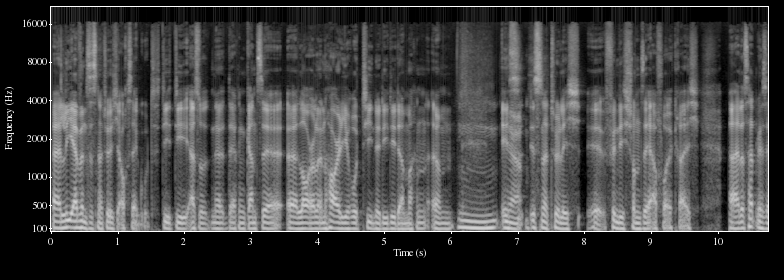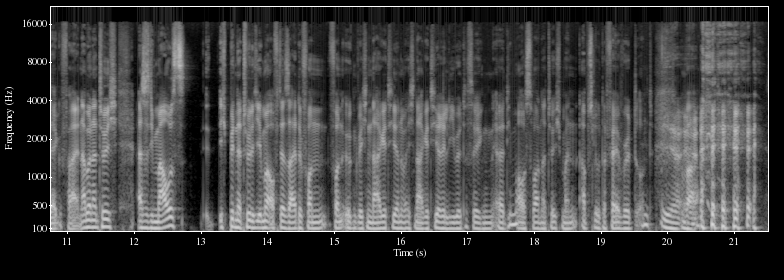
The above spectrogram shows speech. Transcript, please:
Äh, Lee Evans ist natürlich auch sehr gut. Die, die, also ne, deren ganze äh, Laurel and Hardy-Routine, die die da machen, ähm, mm, ist, ja. ist natürlich, äh, finde ich, schon sehr erfolgreich. Äh, das hat mir sehr gefallen. Aber natürlich, also die Maus ich bin natürlich immer auf der Seite von, von irgendwelchen Nagetieren, weil ich Nagetiere liebe. Deswegen, äh, die Maus war natürlich mein absoluter Favorite und ja, war ja.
